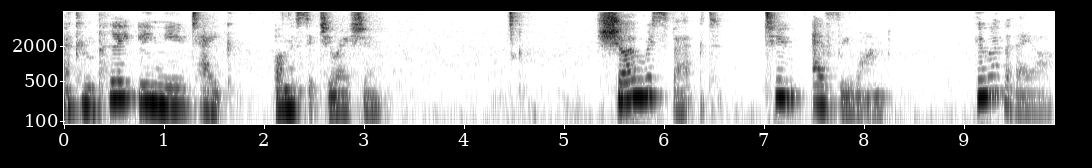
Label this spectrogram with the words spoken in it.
a completely new take on the situation. Show respect to everyone, whoever they are.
